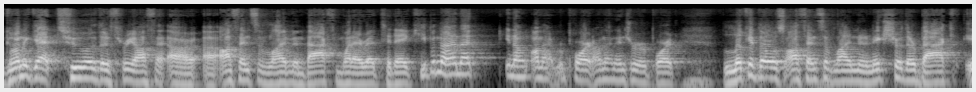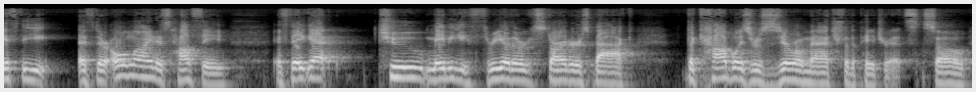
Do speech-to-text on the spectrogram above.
going to get two of their three off, uh, uh, offensive linemen back from what I read today. Keep an eye on that, you know, on that report, on that injury report. Look at those offensive linemen and make sure they're back. If the if their O line is healthy, if they get two, maybe three other starters back, the Cowboys are zero match for the Patriots. So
